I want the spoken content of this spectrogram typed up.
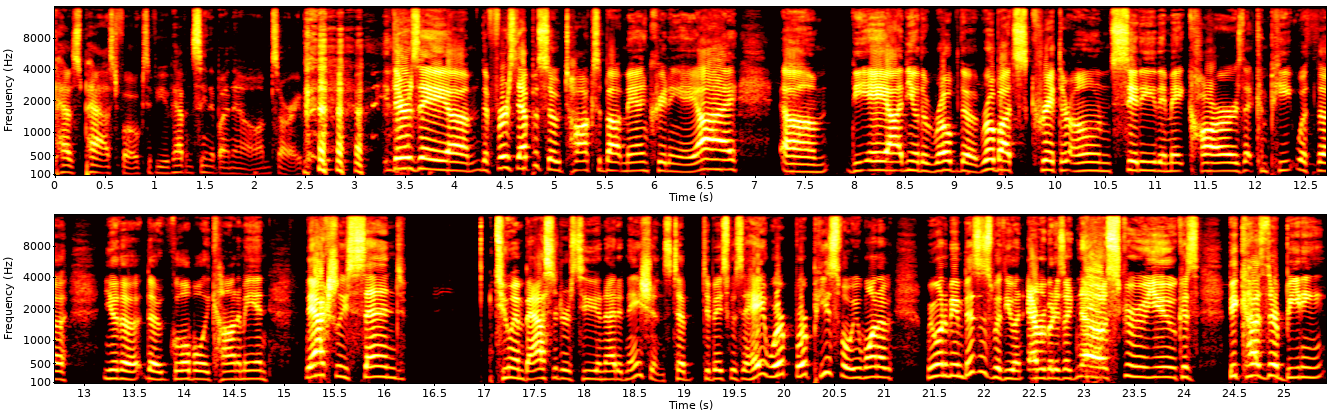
has passed, folks. If you haven't seen it by now, I'm sorry. But there's a um, the first episode talks about man creating AI. Um, the AI, you know, the ro- the robots create their own city. They make cars that compete with the you know the the global economy, and they actually send two ambassadors to the United Nations to, to basically say, hey, we're, we're peaceful. We want to we want to be in business with you. And everybody's like, no, screw you, because because they're beating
